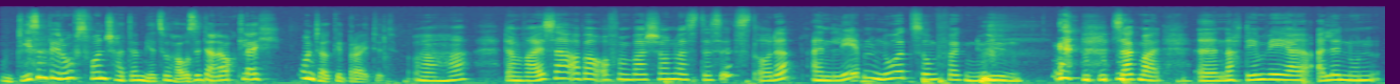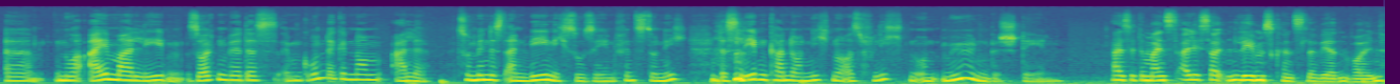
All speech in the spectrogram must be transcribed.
Und diesen Berufswunsch hat er mir zu Hause dann auch gleich untergebreitet. Aha, dann weiß er aber offenbar schon, was das ist, oder? Ein Leben nur zum Vergnügen. Sag mal, äh, nachdem wir ja alle nun äh, nur einmal leben, sollten wir das im Grunde genommen alle zumindest ein wenig so sehen, findest du nicht? Das Leben kann doch nicht nur aus Pflichten und Mühen bestehen. Also du meinst, alle sollten Lebenskünstler werden wollen.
